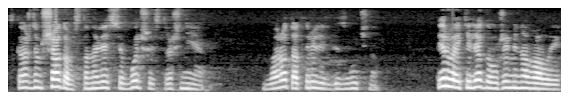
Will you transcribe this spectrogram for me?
с каждым шагом становясь все больше и страшнее. Ворота открылись беззвучно. Первая телега уже миновала их.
